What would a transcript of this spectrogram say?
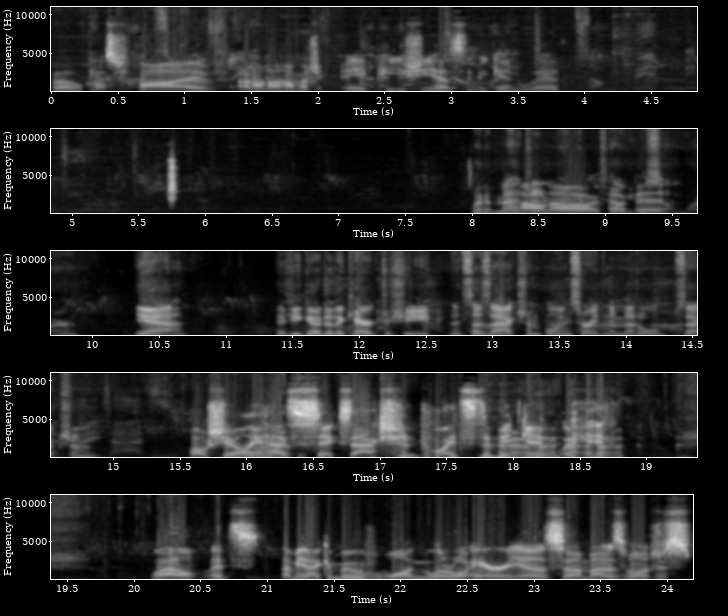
bow costs five. I don't know how much AP she has to begin with. Would imagine I don't know, I'll tell you it. somewhere. Yeah. If you go to the character sheet, it says action points right in the middle section. Oh, she only I has it. six action points to begin with. Well, it's. I mean, I can move one little area, so I might as well just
